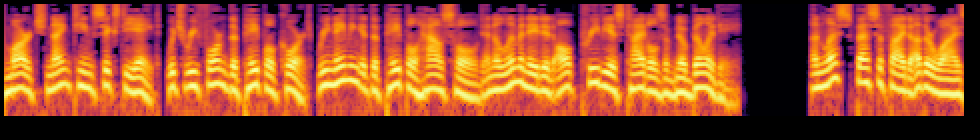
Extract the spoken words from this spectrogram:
March 1968, which reformed the papal court, renaming it the papal household and eliminated all previous titles of nobility. Unless specified otherwise,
